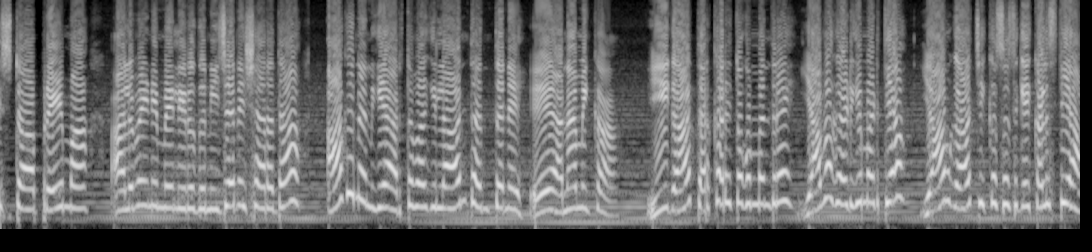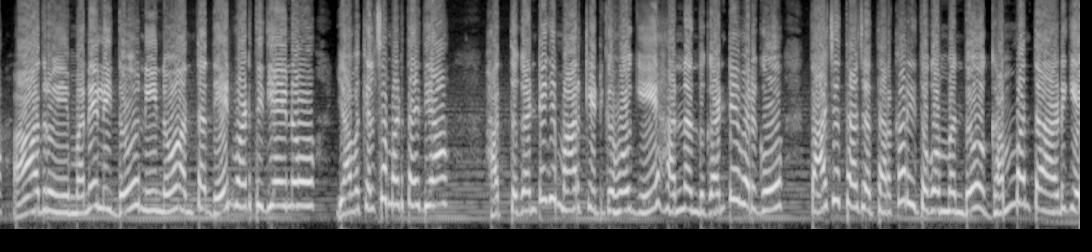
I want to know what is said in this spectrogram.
ಇಷ್ಟ, ಪ್ರೇಮ ಅಲವೇಣಿ ಮೇಲಿರೋದು ನಿಜಾನೇ ಶಾರದಾ ಆಗ ನನಗೆ ಅರ್ಥವಾಗಿಲ್ಲ ಅಂತ ಅಂತಾನೆ ಏ ಅನಾಮಿಕಾ, ಈಗ ತರಕಾರಿ ತಗೊಂಬಂದ್ರೆ ಯಾವಾಗ ಅಡಿಗೆ ಮಾಡ್ತೀಯಾ? ಯಾವಾಗ ಚಿಕ್ಕ ಸೊಸೆಗೆ ಕಳಿಸ್ತೀಯಾ? ಆದ್ರೂ ಈ ಮನೇಲಿದ್ದು ನೀನು ಅಂತದ್ದೇನ್ ಮಾಡ್ತಿದ್ಯಾ ಏನೋ? ಯಾವ ಕೆಲಸ ಮಾಡ್ತಾ ಇದ್ಯಾ? ಹತ್ತು ಗಂಟೆಗೆ ಮಾರ್ಕೆಟ್ಗೆ ಹೋಗಿ ಹನ್ನೊಂದು ಗಂಟೆವರೆಗೂ ತಾಜಾ ತಾಜಾ ತರಕಾರಿ ತಗೊಂಬಂದು ಘಮ್ ಅಂತ ಅಡಿಗೆ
